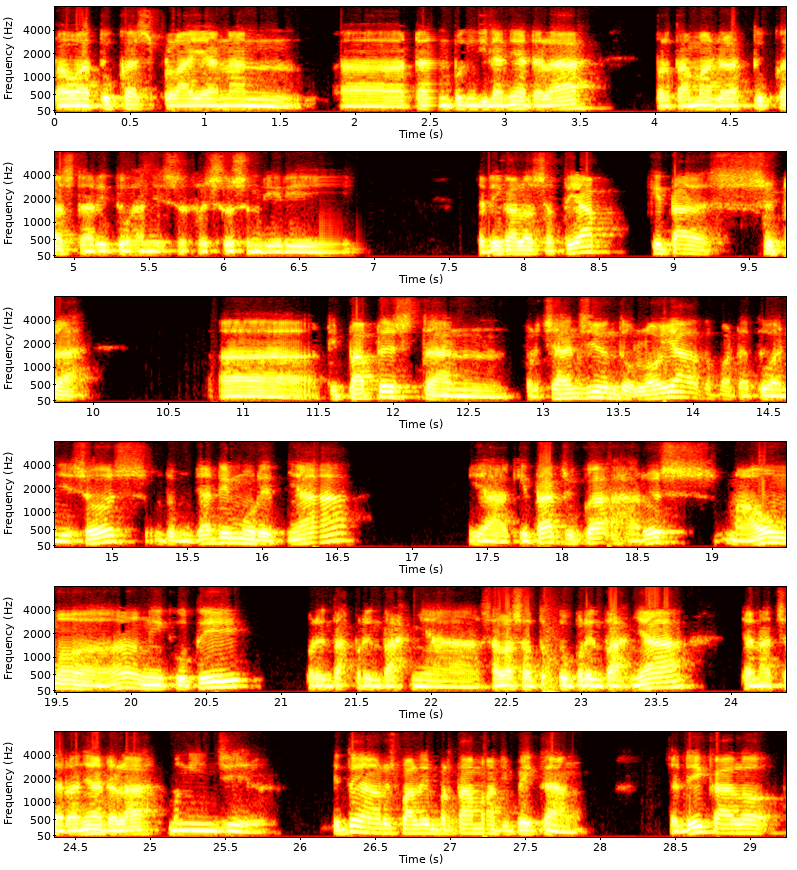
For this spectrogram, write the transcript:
bahwa tugas pelayanan uh, dan penginjilannya adalah pertama adalah tugas dari Tuhan Yesus Kristus sendiri. Jadi kalau setiap kita sudah uh, dibaptis dan berjanji untuk loyal kepada Tuhan Yesus untuk menjadi muridnya, ya kita juga harus mau mengikuti perintah-perintahnya. Salah satu perintahnya dan ajarannya adalah menginjil. Itu yang harus paling pertama dipegang. Jadi kalau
